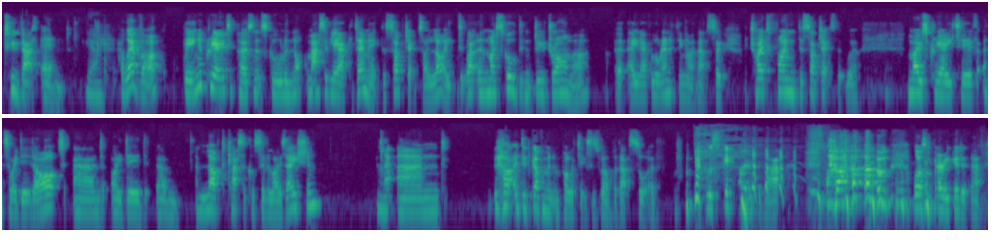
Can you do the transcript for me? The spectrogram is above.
to that end. Yeah. However, being a creative person at school and not massively academic, the subjects I liked, and my school didn't do drama at A level or anything like that. So I tried to find the subjects that were most creative, and so I did art, and I did um, I loved classical civilization, and I did government and politics as well. But that's sort of we'll skip over that. um, wasn't very good at that.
